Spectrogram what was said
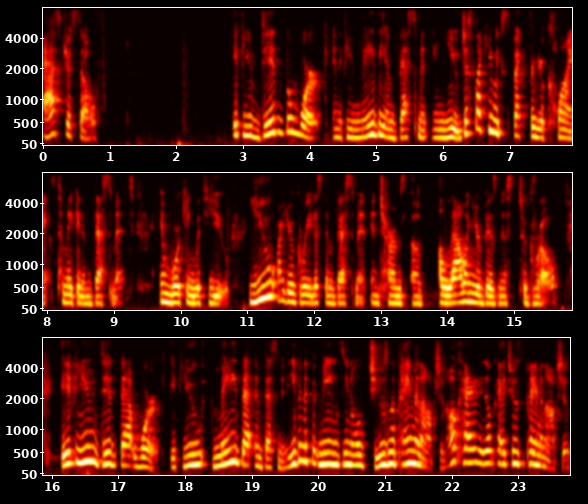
ask yourself if you did the work and if you made the investment in you, just like you expect for your clients to make an investment in working with you, you are your greatest investment in terms of allowing your business to grow. If you did that work, if you made that investment, even if it means, you know, choosing the payment option, okay, okay, choose the payment option.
